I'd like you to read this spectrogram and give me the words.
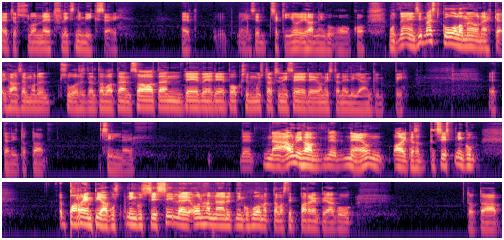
että jos sulla on Netflix, niin miksei. Et, ei se, sekin on ihan niin kuin ok. Mutta ne ensimmäiset kolme on ehkä ihan semmoinen suositeltava. Tän saa tän DVD-boksin, muistaakseni CD on niistä 40. Että eli tota, silleen. Nää on ihan, ne, ne on aikansa, siis niinku, parempia kuin, niin kuin siis silleen, onhan nämä nyt niin kuin huomattavasti parempia kuin tota,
